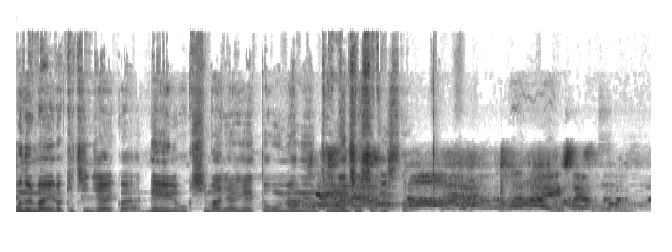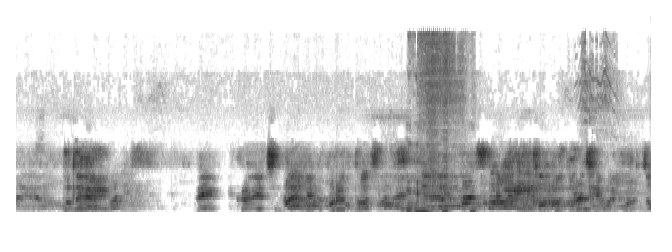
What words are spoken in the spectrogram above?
오늘만 이렇게 진지할 거야. 내일 혹시 만약에 또 오면은 장난칠 수도 있어. 아 알겠어요. 오늘 네. 노래부터 같은데. 오빠 그 노래 제목이 뭐였죠?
